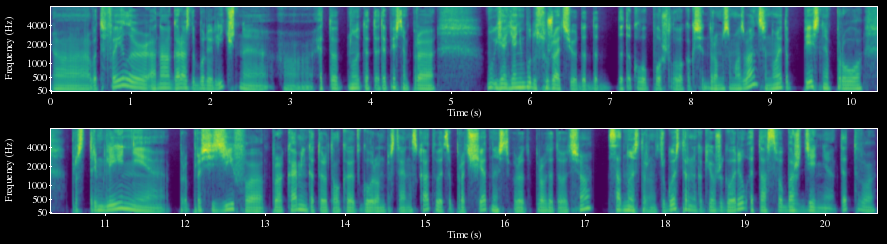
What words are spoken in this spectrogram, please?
А Вот Failure, она гораздо более личная. А, Это, ну, это, это песня про ну, я, я не буду сужать ее до, до, до такого пошлого, как синдром самозванца, но это песня про, про стремление, про, про Сизифа, про камень, который толкают в гору, он постоянно скатывается, про тщетность, про, про вот это вот все. С одной стороны. С другой стороны, как я уже говорил, это освобождение от этого.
